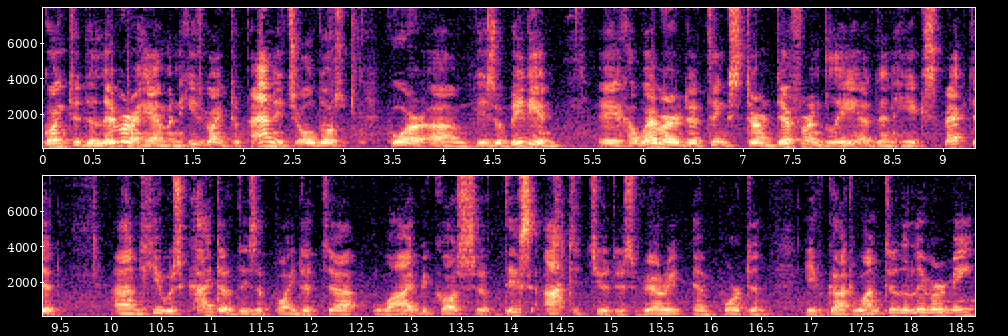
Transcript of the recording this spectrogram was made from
going to deliver him and he's going to punish all those who are um, disobedient. However, the things turned differently than he expected and he was kind of disappointed. Why? Because this attitude is very important. If God wants to deliver me,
